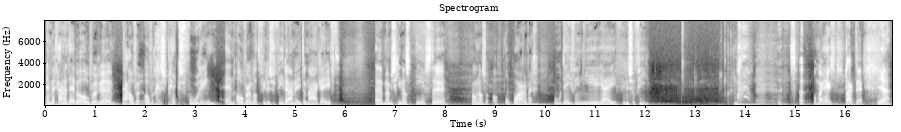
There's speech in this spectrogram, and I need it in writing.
en we gaan het hebben over, eh, nou, over, over gespreksvoering en over wat filosofie daarmee te maken heeft. Eh, maar misschien als eerste, gewoon als op- opwarmer, hoe definieer jij filosofie? Om maar ergens te starten. Ja.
